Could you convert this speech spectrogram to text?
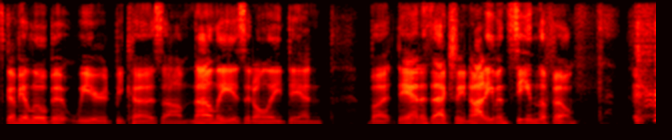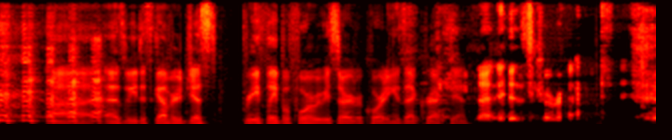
it's gonna be a little bit weird because um, not only is it only Dan, but Dan has actually not even seen the film, uh, as we discovered just briefly before we started recording. Is that correct, Dan? That is correct.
